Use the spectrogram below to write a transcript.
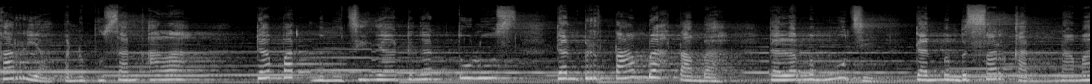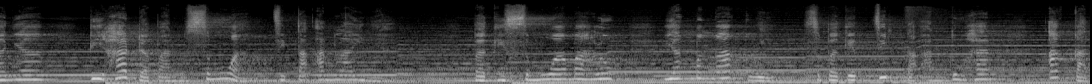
karya penebusan Allah dapat memujinya dengan tulus dan bertambah-tambah dalam memuji dan membesarkan namanya di hadapan semua ciptaan lainnya. Bagi semua makhluk yang mengakui sebagai ciptaan Tuhan akan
